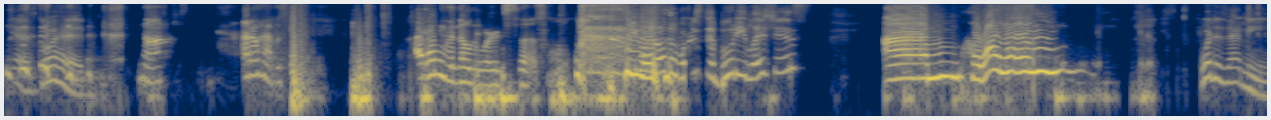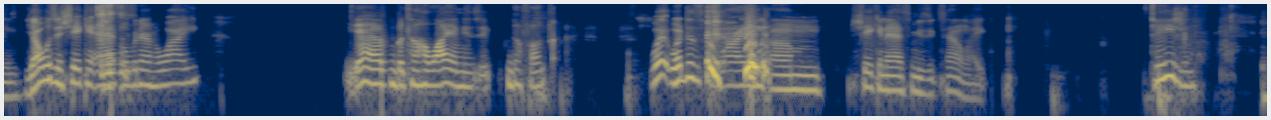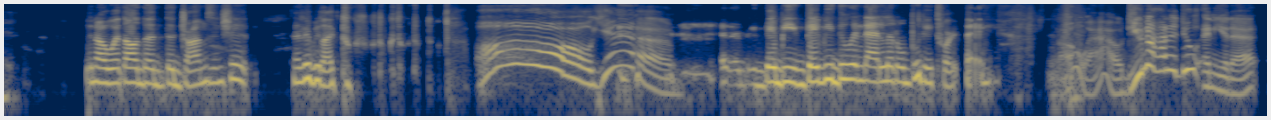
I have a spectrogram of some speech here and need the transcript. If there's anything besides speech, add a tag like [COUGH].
Yes, go ahead. [LAUGHS] no, I don't have a song. I don't even know the words to that song. [LAUGHS] You know the words to Bootylicious? I'm Hawaiian. What does that mean? Y'all wasn't shaking ass over there in Hawaii? Yeah, but to Hawaiian music, the fuck. What what does Hawaiian um shaking ass music sound like? Asian. You know, with all the, the drums and shit. And they'd be like, Oh yeah. and they'd be, they be they be doing that little booty twerk thing. Oh wow. Do you know how to do any of that?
